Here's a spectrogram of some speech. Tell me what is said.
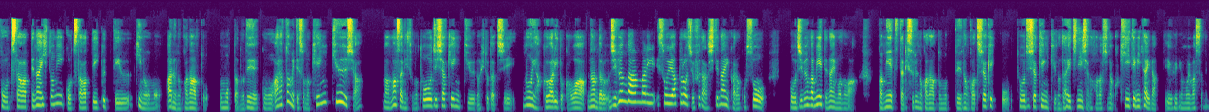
こう伝わってない人にこう伝わっていくっていう機能もあるのかなと思ったので、こう、改めてその研究者、まあ、まさにその当事者研究の人たちの役割とかは、なんだろう、自分があんまりそういうアプローチを普段してないからこそ、こう自分が見えてないものは、が見えてたりするのかなと思って、なんか私は結構当事者研究の第一人者の話なんか聞いてみたいなっていうふうに思いましたね。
